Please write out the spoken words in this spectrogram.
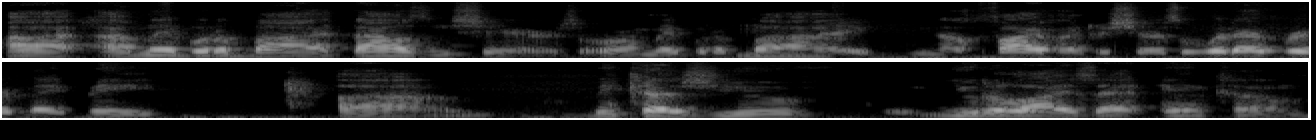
I, am able to buy a thousand shares or i'm able to mm-hmm. buy you know 500 shares or whatever it may be um, because you've utilized that income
